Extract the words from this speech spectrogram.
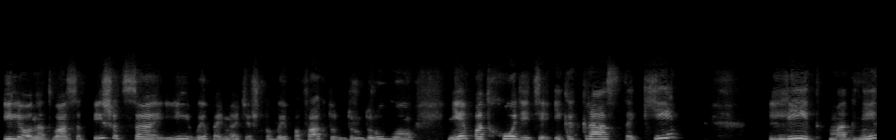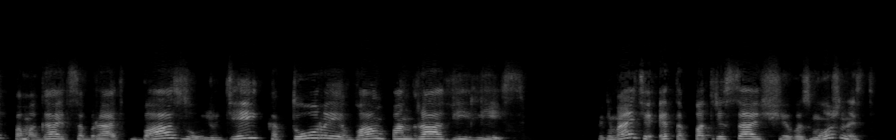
или он от вас отпишется, и вы поймете, что вы по факту друг другу не подходите. И как раз-таки лид-магнит помогает собрать базу людей, которые вам понравились. Понимаете, это потрясающая возможность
